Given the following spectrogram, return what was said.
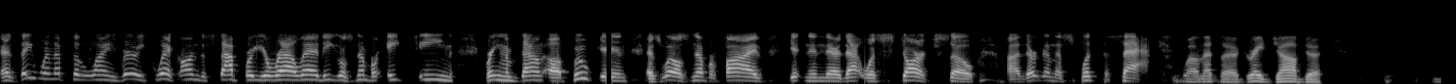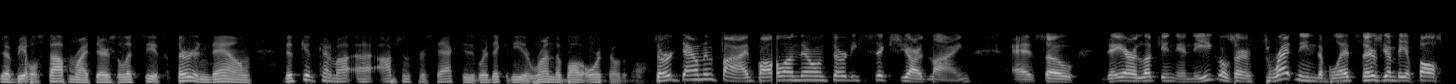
as they went up to the line very quick on the stop for your Rowlett Eagles, number 18, bringing them down a Buchan, as well as number five getting in there. That was Stark. So uh, they're going to split the sack. Well, that's a great job to to be able to stop him right there. So let's see, it's third and down. This gives kind of uh, options for Saxon where they can either run the ball or throw the ball. third down and five, ball on their own 36 yard line. And so they are looking, and the Eagles are threatening the blitz. There's going to be a false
